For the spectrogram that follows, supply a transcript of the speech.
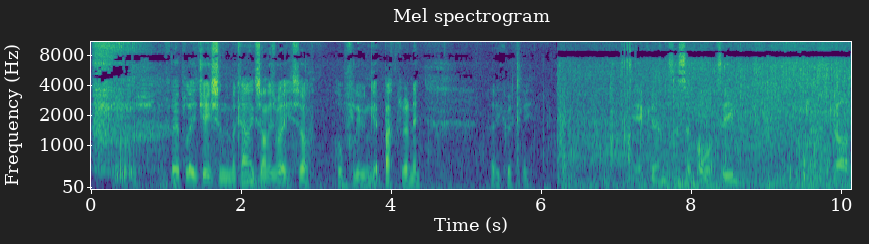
Fair play, Jason. The mechanic's on his way, so hopefully we can get back running very quickly. Here comes the support team. Oh God.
